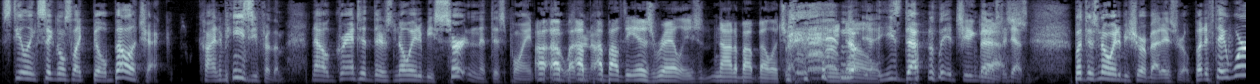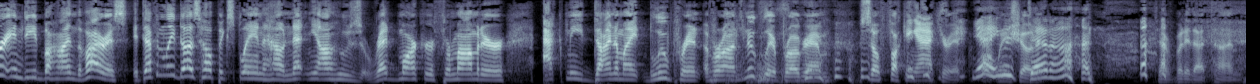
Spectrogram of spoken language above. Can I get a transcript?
stealing signals like Bill Belichick. Kind of easy for them. Now, granted, there's no way to be certain at this point Uh, about or ab- not about the Israelis, not about Belichick. We know. no, yeah, he's definitely a cheating bastard, Yes. yes. But there's no way to be sure about Israel. But if they were indeed behind the virus, it definitely does help explain how Netanyahu's red marker thermometer Acme dynamite blueprint of Iran's nuclear program was so fucking accurate. yeah, he was dead it on. To everybody that time.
